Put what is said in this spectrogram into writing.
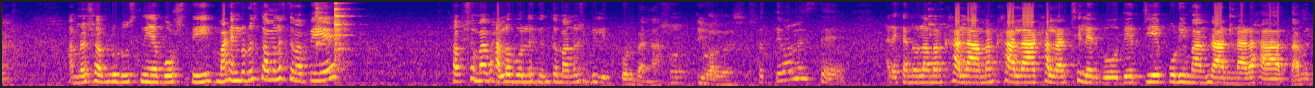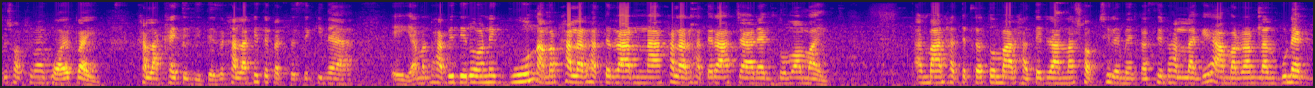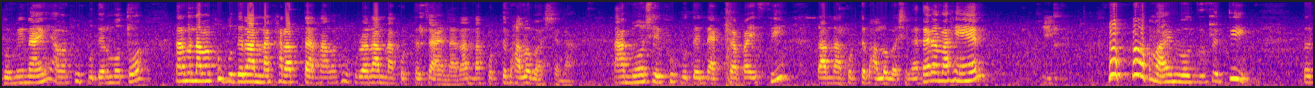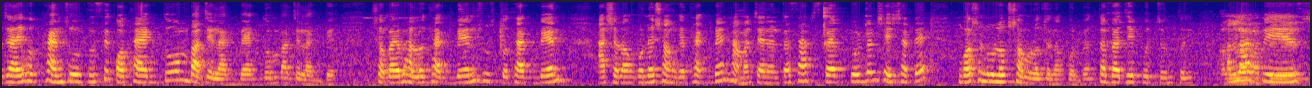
আমরা সব লুডুস নিয়ে বসছি। মাহিন লুডুস কেমন আছে বাপি? সবসময় ভালো বললে কিন্তু মানুষ বিলিভ করবে না। সত্যি ভালো আছে সত্যি ভালো হয়েছে? আর এখানে হলো আমার খালা। আমার খালা খালার ছেলের বউদের যে পরিমাণ রান্নার হাত আমি তো সবসময় ভয় পাই খালা খাইতে দিতে যে খালা খেতে পারতেছে কিনা। এই আমার ভাবিদেরও অনেক গুণ। আমার খালার হাতের রান্না খালার হাতের আচার একদম অমাই আর মার হাতেরটা তো মার হাতের রান্না সব ছেলে মেয়ের কাছে ভালো লাগে। আমার রান্নার গুণ একদমই নাই আমার ফুপুদের মতো। তার মানে আমার ফুপুদের রান্না খারাপ তা না আমার ফুপুরা রান্না করতে চায় না রান্না করতে ভালোবাসে না। আমিও সেই ফুপুদের ন্যাকটা পাইছি রান্না করতে ভালোবাসি না। তাই না মাহেন? মাইন বলতেছে ঠিক। তো যাই হোক ফ্যান চলতেছে কথা একদম বাজে লাগবে একদম বাজে লাগবে। সবাই ভালো থাকবেন সুস্থ থাকবেন আশার অঙ্কনের সঙ্গে থাকবেন। আমার চ্যানেলটা সাবস্ক্রাইব করবেন সেই সাথে গঠনমূলক সমালোচনা করবেন। তবে আজ এই পর্যন্তই। আল্লাহ হাফেজ।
